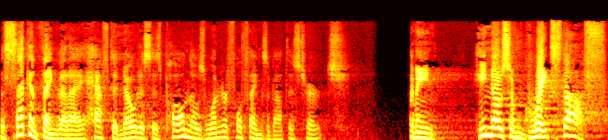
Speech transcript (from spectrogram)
the second thing that I have to notice is Paul knows wonderful things about this church. I mean, he knows some great stuff,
